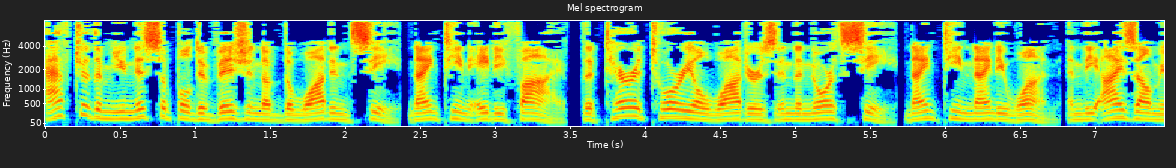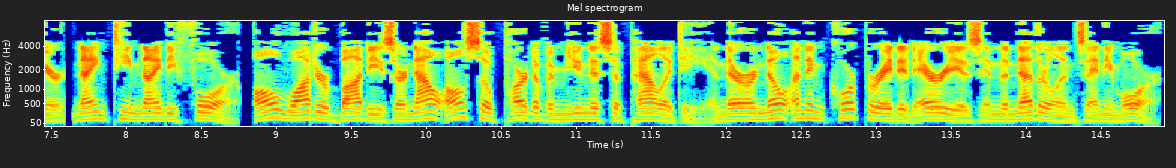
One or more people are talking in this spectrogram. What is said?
After the municipal division of the Wadden Sea 1985, the territorial waters in the North Sea 1991, and the IJsselmeer 1994, all water bodies are now also part of a municipality and there are no unincorporated areas in the Netherlands anymore.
